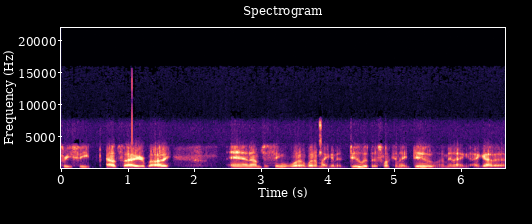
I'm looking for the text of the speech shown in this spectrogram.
three feet outside of your body. And I'm just thinking, what what am I going to do with this? What can I do? I mean, I I gotta.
